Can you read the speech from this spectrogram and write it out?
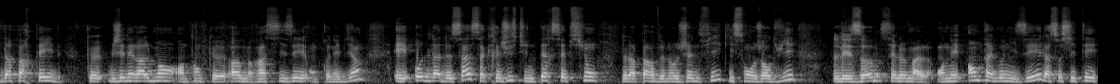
d'apartheid que, généralement, en tant qu'homme racisé, on connaît bien. Et au-delà de ça, ça crée juste une perception de la part de nos jeunes filles qui sont aujourd'hui, les hommes, c'est le mal. On est antagonisé, la société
